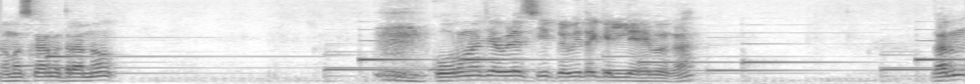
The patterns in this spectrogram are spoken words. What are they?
नमस्कार मित्रांनो. कोरोनाच्या वेळेस ही कविता केलेली आहे बघा. कारण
